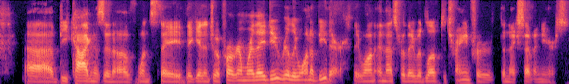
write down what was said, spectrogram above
uh, be cognizant of once they they get into a program where they do really want to be there? They want, and that's where they would love to train for the next seven years.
